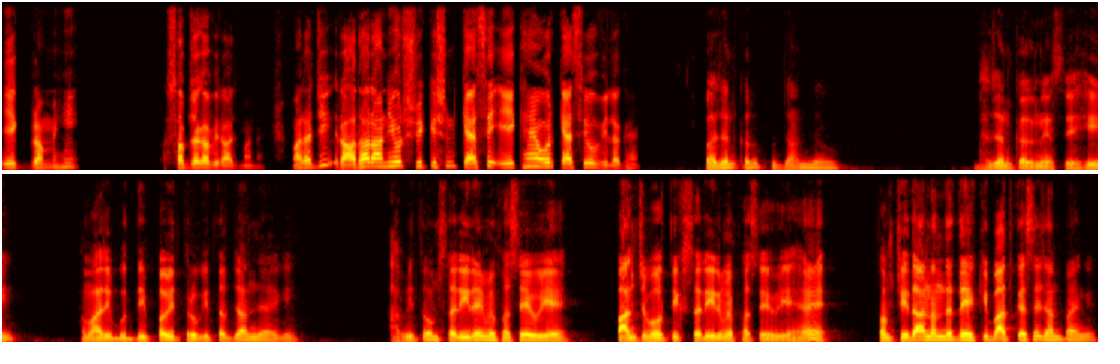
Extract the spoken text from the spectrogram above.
एक ब्रह्म ही सब जगह विराजमान है। महाराज जी राधा रानी और श्री कृष्ण कैसे एक हैं और कैसे वो विलग हैं? भजन करो तो जान जाओ। भजन करने से ही हमारी बुद्धि पवित्र होगी, तब जान जाएगी। अभी तो हम शरीर में फंसे हुए हैं। पाँच भौतिक शरीर में फंसे हुए हैं। तो हम चिदानंद देह की बात कैसे जान पाएँगे?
